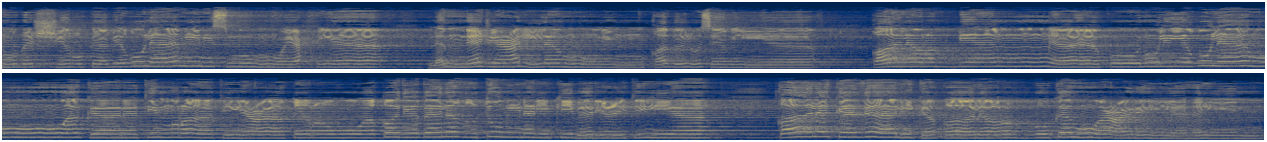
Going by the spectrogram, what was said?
نبشرك بغلام اسمه يحيى. لم نجعل له من قبل سميا. قال رب أنا يكون لي غلام وكانت امرأتي عاقرا وقد بلغت من الكبر عتيا. قال كذلك قال ربك هو علي هين.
